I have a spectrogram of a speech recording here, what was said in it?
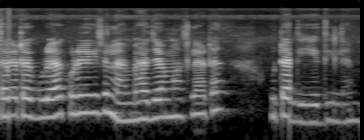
তার এটা গুঁড়া করে রেখেছিলাম, ভাজা মশলাটা, ওটা দিয়ে দিলাম।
